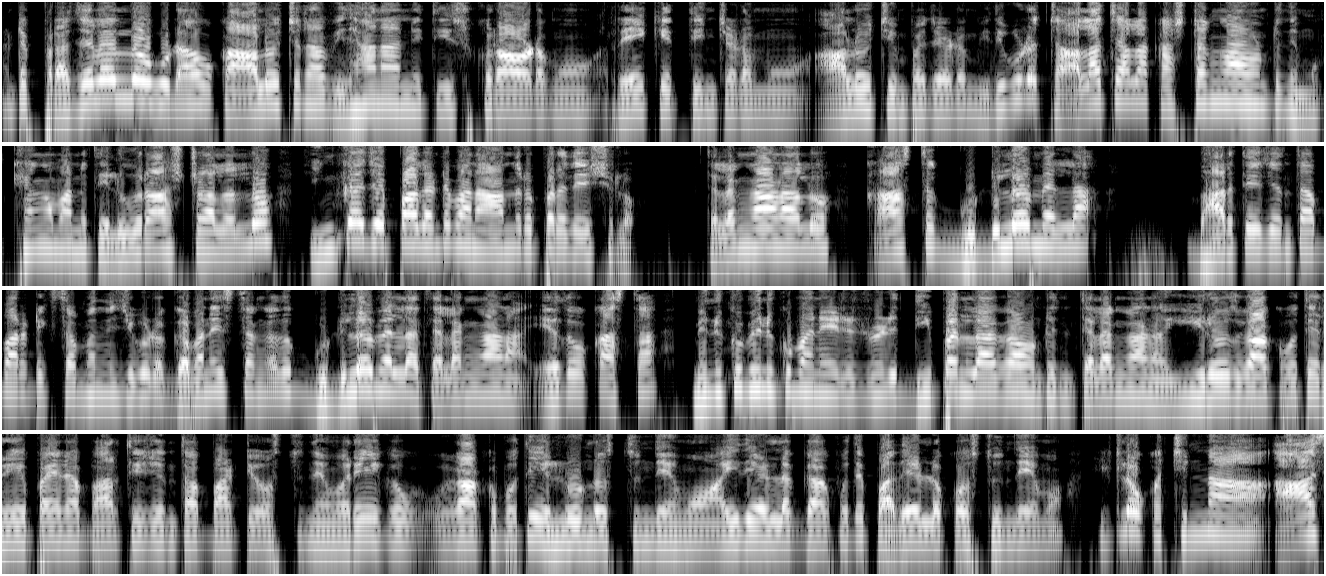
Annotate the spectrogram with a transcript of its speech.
అంటే ప్రజలలో కూడా ఒక ఆలోచన విధానాన్ని తీసుకురావడము రేకెత్తించడము ఆలోచింపజేయడం ఇది కూడా చాలా చాలా కష్టంగా ఉంటుంది. ముఖ్యంగా మన తెలుగు రాష్ట్రాలలో. ఇంకా చెప్పాలంటే మన ఆంధ్రప్రదేశ్లో. తెలంగాణలో కాస్త గుడ్డులో మెల్ల భారతీయ జనతా పార్టీకి సంబంధించి కూడా గమనిస్తాం కదా గుడ్డిలో మెల్ల తెలంగాణ ఏదో కాస్త మినుకు మినుకు అనేటటువంటి దీపంలాగా ఉంటుంది తెలంగాణ. ఈ రోజు కాకపోతే రేపైనా భారతీయ జనతా పార్టీ వస్తుందేమో రేపు కాకపోతే ఎల్లుండి వస్తుందేమో ఐదేళ్ళకు కాకపోతే పదేళ్ళకు వస్తుందేమో. ఇట్లా ఒక చిన్న ఆశ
